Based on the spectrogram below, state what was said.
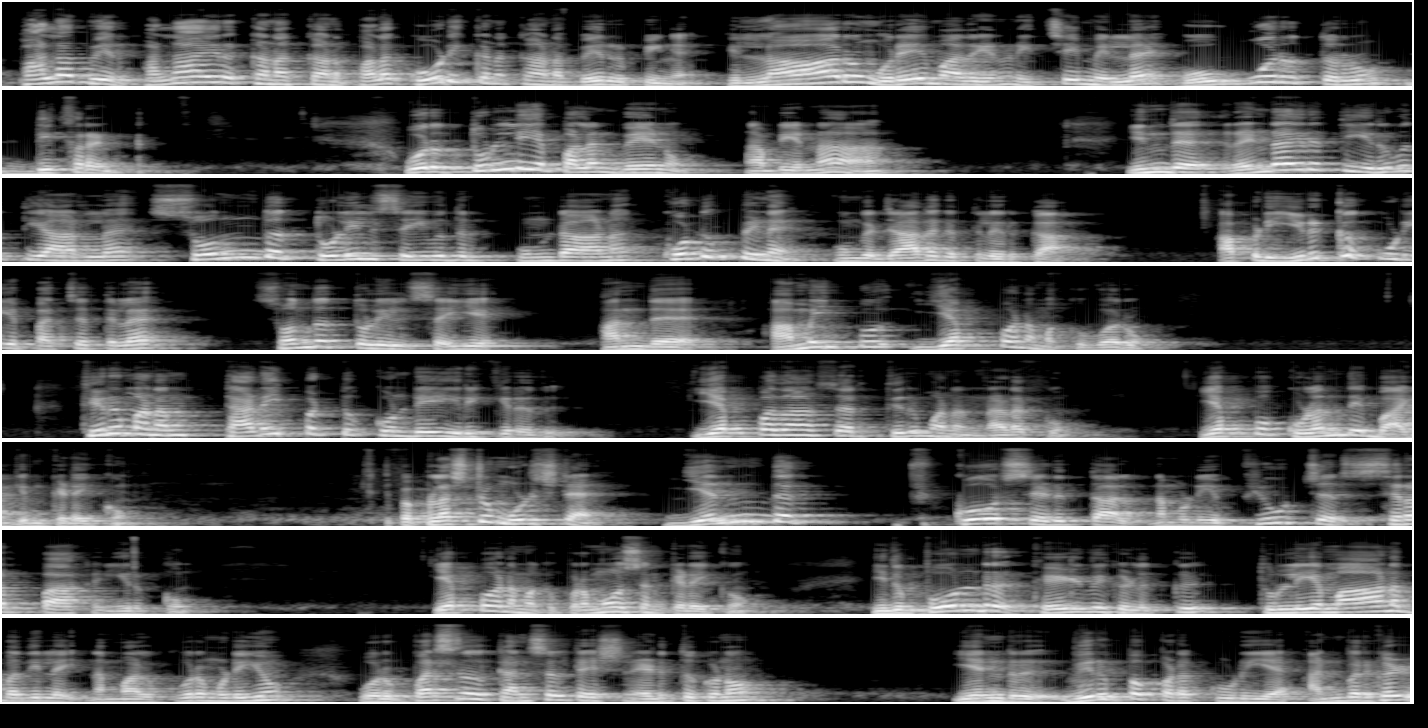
பல பேர் பல்லாயிரக்கணக்கான பல கோடிக்கணக்கான பேர் இருப்பீங்க. எல்லாரும் ஒரே மாதிரியான நிச்சயம் இல்லை. ஒவ்வொருத்தரும் டிஃப்ரெண்ட் ஒரு துல்லிய பலன் வேணும் அப்படின்னா இந்த ரெண்டாயிரத்தி இருபத்தி ஆறில் சொந்த தொழில் செய்வதற்கு உண்டான கொடுப்பினை உங்கள் ஜாதகத்தில் இருக்கா? அப்படி இருக்கக்கூடிய பட்சத்தில் சொந்த தொழில் செய்ய அந்த அமைப்பு எப்போ நமக்கு வரும்? திருமணம் தடைப்பட்டு கொண்டே இருக்கிறது. எப்போதான் சார் திருமணம் நடக்கும்? எப்போ குழந்தை பாக்கியம் கிடைக்கும்? இப்போ ப்ளஸ் டூ முடிச்சிட்டேன். எந்த கோர்ஸ் எடுத்தால் நம்முடைய ஃப்யூச்சர் சிறப்பாக இருக்கும்? எப்போ நமக்கு ப்ரமோஷன் கிடைக்கும்? இது போன்ற கேள்விகளுக்கு துல்லியமான பதிலை நம்மால் கூற முடியும். ஒரு பர்சனல் கன்சல்டேஷன் எடுத்துக்கணும் என்று விருப்பப்படக்கூடிய அன்பர்கள்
